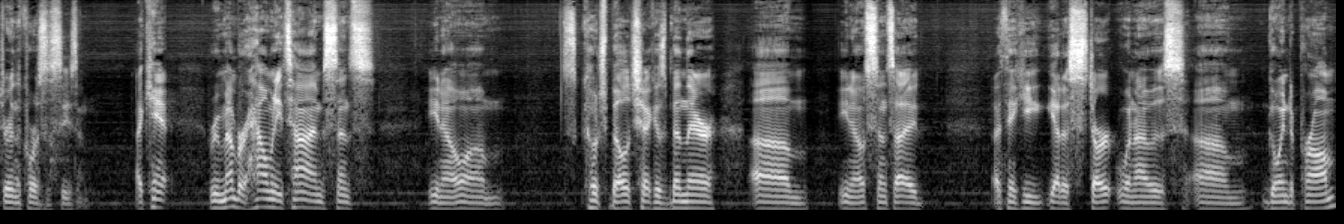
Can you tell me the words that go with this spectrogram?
during the course of the season. I can't remember how many times since, you know, um, Coach Belichick has been there. Um, you know, since I, I think he got a start when I was um, going to prom,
